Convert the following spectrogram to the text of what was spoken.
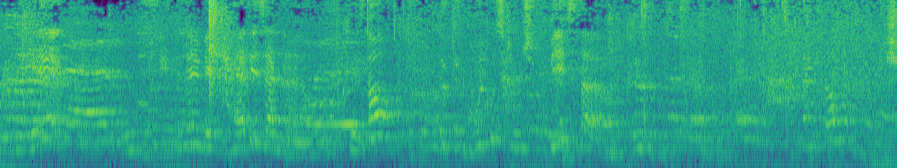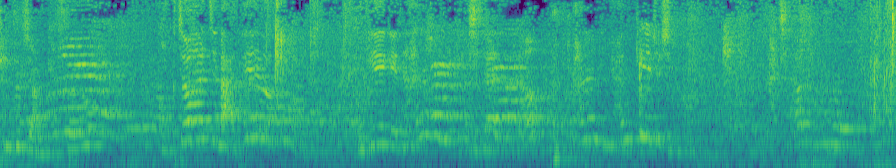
오늘 베들레헴에 가야 되잖아요. 그래서 그렇게 먹을 좀 준비했어요. 그래서 늦었어요. 빨리 떠나요. 힘들지 않겠어요? 걱정하지 마세요. 우리에게는 하나님이 계시잖아요. 하나님이 함께 해주실 거예요. 같이 떠나요.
